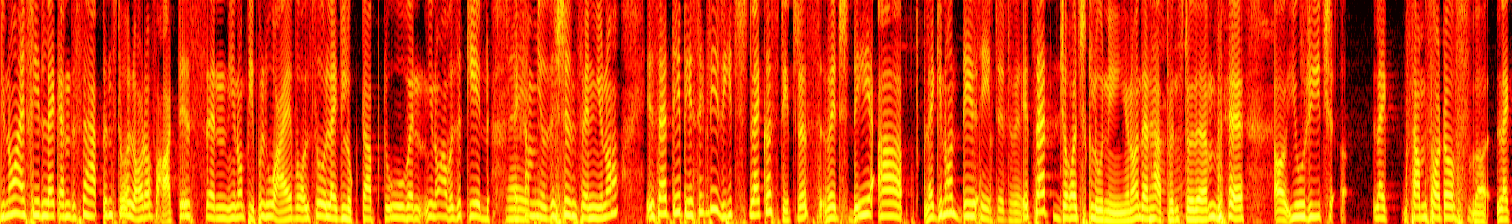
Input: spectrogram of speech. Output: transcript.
you know i feel like and this happens to a lot of artists and you know people who i've also like looked up to when you know i was a kid like some musicians when you know is that they basically reach like a status which they are like you know they Sated with. it's that george clooney you know that happens to them where uh, you reach uh, like some sort of uh, like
